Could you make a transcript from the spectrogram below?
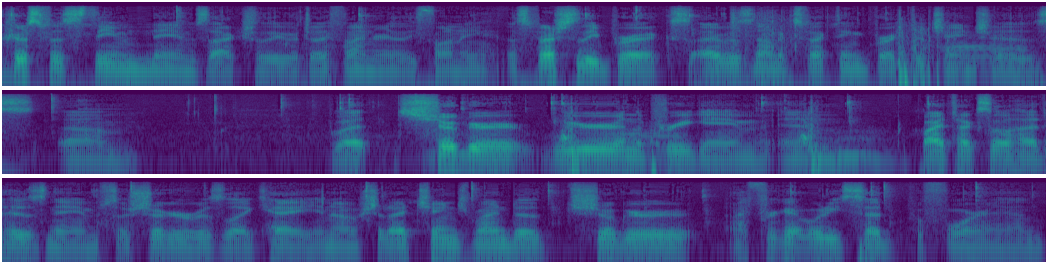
Christmas-themed names, actually, which I find really funny. Especially Bricks. I was not expecting Brick to change his. Um, but Sugar, we were in the pregame, and Bytexal had his name, so Sugar was like, hey, you know, should I change mine to Sugar? I forget what he said beforehand.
